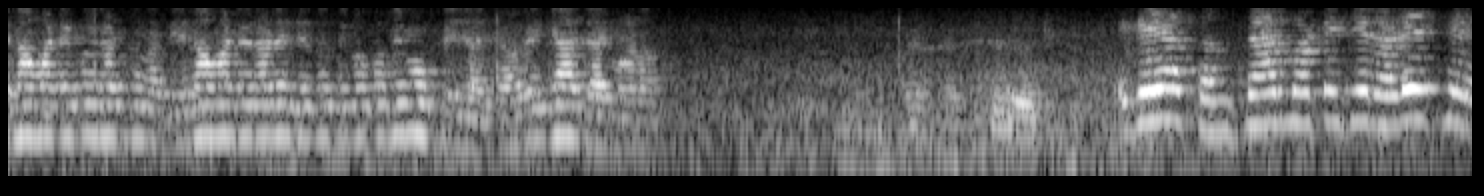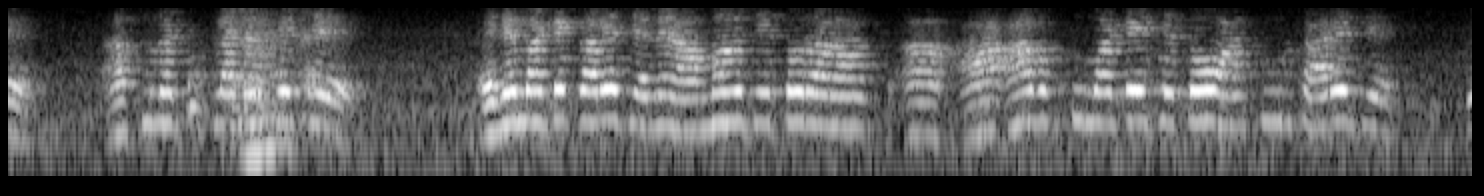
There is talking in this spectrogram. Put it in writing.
એના માટે કોઈ રડતું નથી. એના માટે રડે છે તો તે લોકો વિમુખ થઈ જાય છે. હવે ક્યાં જાય માણસ? એટલે આ સંસાર માટે જે રડે છે આંસુના ટોપલા નાખે છે એને માટે કરે છે અને આમાં જે તો આ વસ્તુ માટે છે તો આંસુ સારે છે. તો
